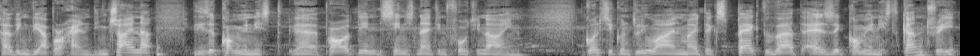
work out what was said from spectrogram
having the upper hand. In China, it is a communist uh, party since 1949. Consequently, one might expect that as a communist country,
